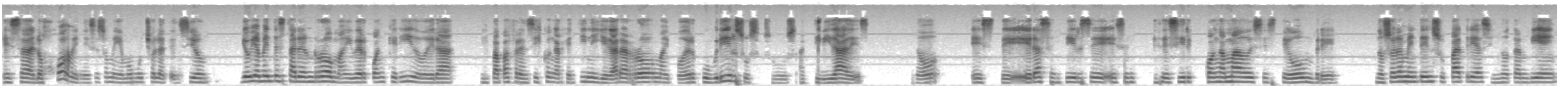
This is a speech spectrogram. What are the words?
esa, los jóvenes, eso me llamó mucho la atención. Y obviamente estar en Roma y ver cuán querido era el Papa Francisco en Argentina y llegar a Roma y poder cubrir sus, sus actividades, ¿no? este, era sentirse, es, es decir, cuán amado es este hombre, no solamente en su patria, sino también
